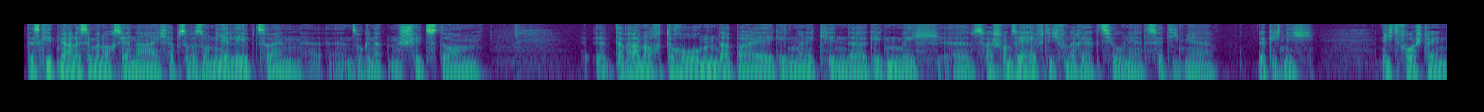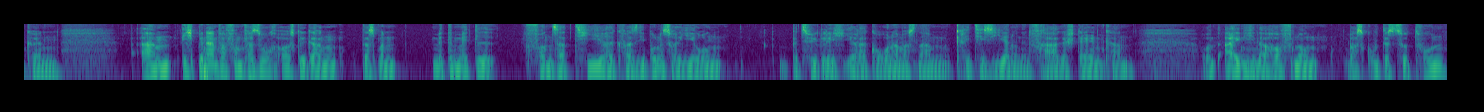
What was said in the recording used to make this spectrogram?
das geht mir alles immer noch sehr nah. Ich habe sowieso nie erlebt, so einen, äh, einen sogenannten Shitstorm. Äh, da waren auch Drohungen dabei gegen meine Kinder, gegen mich. Äh, es war schon sehr heftig von der Reaktion her. Das hätte ich mir wirklich nicht, nicht vorstellen können. Ähm, ich bin einfach vom Versuch ausgegangen, dass man mit dem Mittel von Satire quasi die Bundesregierung bezüglich ihrer Corona-Maßnahmen kritisieren und in Frage stellen kann und eigentlich in der Hoffnung, was Gutes zu tun,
